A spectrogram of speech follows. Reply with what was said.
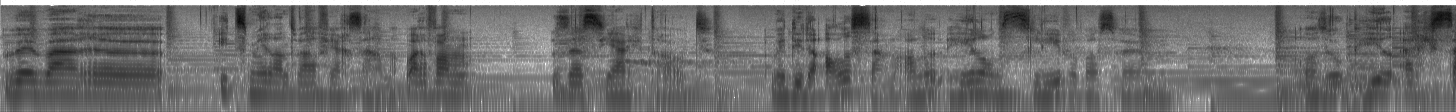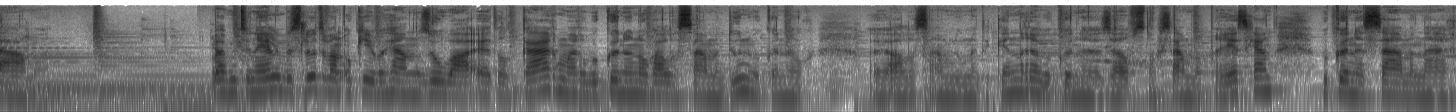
Wij waren iets meer dan twaalf jaar samen, waarvan zes jaar getrouwd. We deden alles samen. Alle, heel ons leven was, ehm, was ook heel erg samen. We hebben toen eigenlijk besloten van oké, we gaan zo wat uit elkaar, maar we kunnen nog alles samen doen. We kunnen nog uh, alles samen doen met de kinderen. We kunnen zelfs nog samen op reis gaan. We kunnen samen naar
